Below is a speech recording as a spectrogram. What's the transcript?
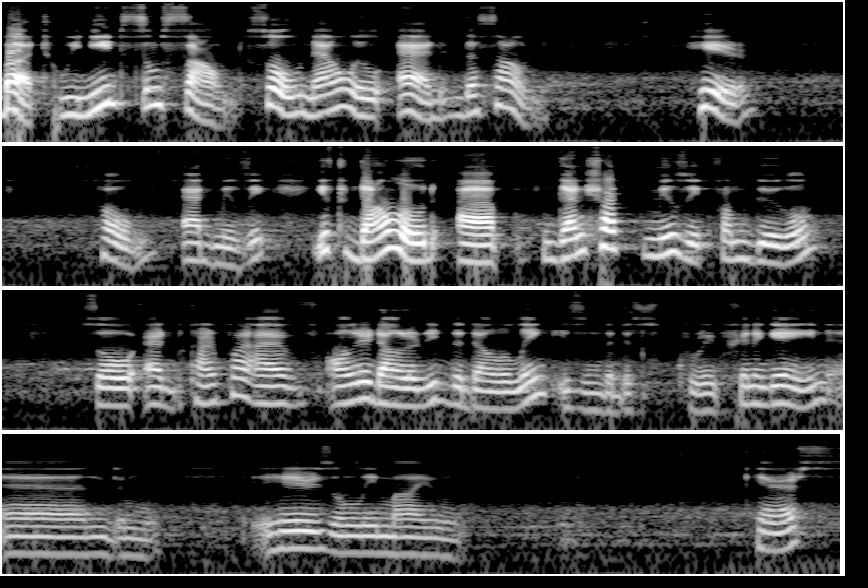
But we need some sound so now we'll add the sound. Here home add music. You have to download a gunshot music from google. So at current point i've already downloaded the download link is in the description again. And here's only my here's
